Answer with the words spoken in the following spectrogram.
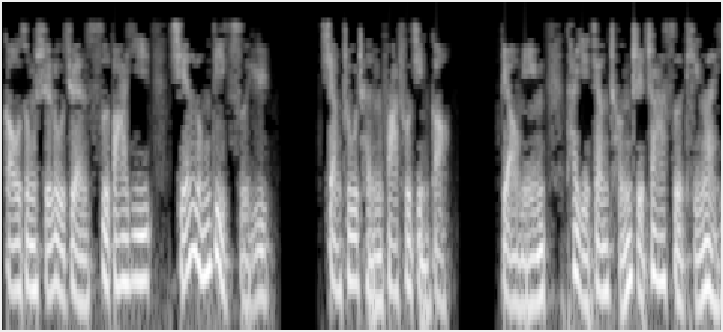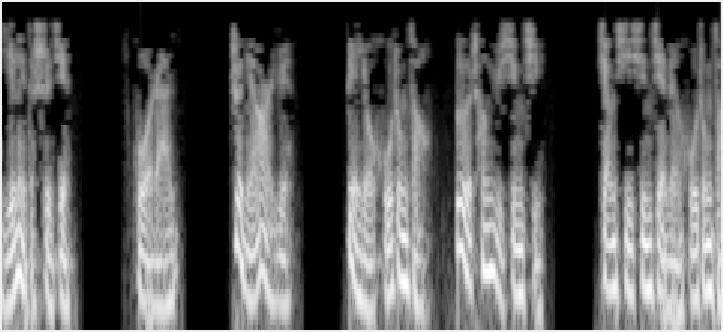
高宗实录卷四八一，乾隆帝此谕，向诸臣发出警告。表明他也将惩治扎寺停案一类的事件。果然，这年二月，便有胡中藻、鄂昌玉兴起。江西新建人胡中藻，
